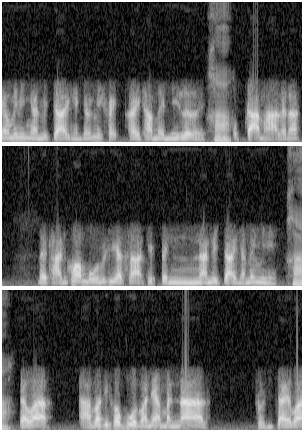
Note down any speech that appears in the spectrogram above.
ยังไม่มีงานวิจัยไงยังไม่มีใครใครทำในนี้เลยค่ะผมตามหาแล้วนะในฐานข้อมูลวิทยาศาสตร์ที่เป็นงานวิจัยเนี่ยไม่มีค่ะ แต่ว่าถามว่าที่เขาพูดมาเนี่ย มันน่าสนใจว่า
